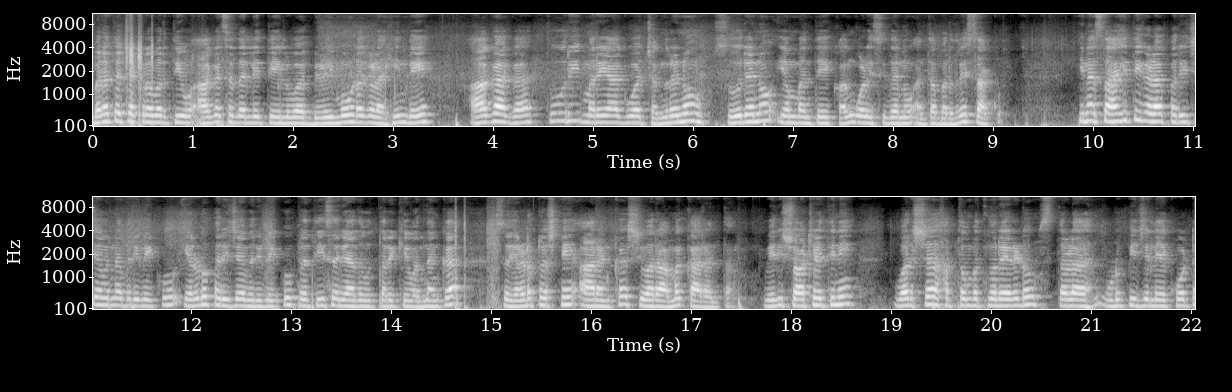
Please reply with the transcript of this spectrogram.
ಭರತ ಚಕ್ರವರ್ತಿಯು ಆಗಸದಲ್ಲಿ ತೇಲುವ ಬಿಳಿಮೋಡಗಳ ಹಿಂದೆ ಆಗಾಗ ತೂರಿ ಮರೆಯಾಗುವ ಚಂದ್ರನೋ ಸೂರ್ಯನೋ ಎಂಬಂತೆ ಕಂಗೊಳಿಸಿದನು ಅಂತ ಬರೆದ್ರೆ ಸಾಕು. ಇನ್ನು ಸಾಹಿತಿಗಳ ಪರಿಚಯವನ್ನು ಬರಿಬೇಕು, ಎರಡು ಪರಿಚಯ ಬರಿಬೇಕು. ಪ್ರತಿ ಸರಿಯಾದ ಉತ್ತರಕ್ಕೆ ಒಂದಂಕ. ಸೊ ಎರಡು ಪ್ರಶ್ನೆ, ಆರಂಕ, ಶಿವರಾಮ, ಕಾರಂತ. ವೆರಿ ಶಾರ್ಟ್ ಹೇಳ್ತೀನಿ. ವರ್ಷ ಹತ್ತೊಂಬತ್ತು ನೂರ ಎರಡು, ಸ್ಥಳ, ಉಡುಪಿ ಜಿಲ್ಲೆಯ ಕೋಟ.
